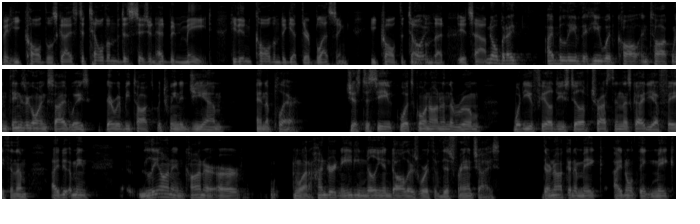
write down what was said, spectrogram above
but he called those guys to tell them the decision had been made. He didn't call them to get their blessing. He called to tell no, them that it's happened. No, but I I believe that he would call and talk when things are going sideways. There would be talks between a GM and a player, just to see what's going on in the room. What do you feel? Do you still have trust in this guy? Do you have faith in them? I do. I mean, Leon and Connor are what 180 million dollars worth of this franchise. They're not going to make. I don't think make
